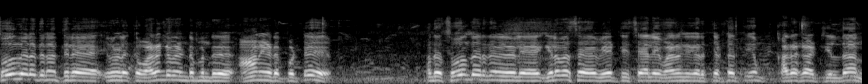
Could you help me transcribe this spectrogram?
சுதந்திர தினத்தில் இவர்களுக்கு வழங்க வேண்டும் என்று ஆணையிடப்பட்டு அந்த சுதந்திர தின இலவச வேட்டி சேலை வழங்குகிற திட்டத்தையும் கழகாட்சியில் தான்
